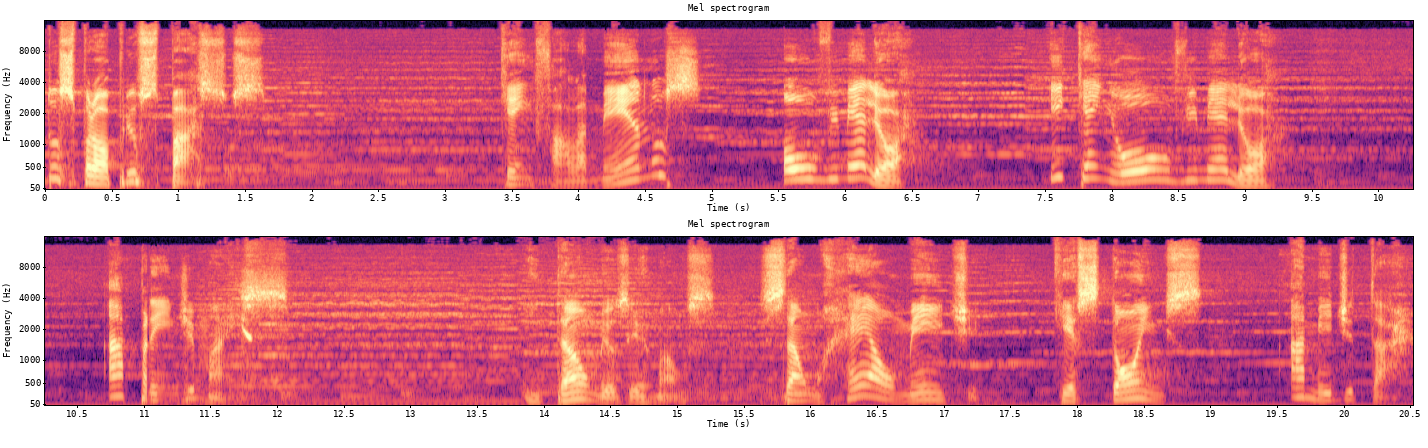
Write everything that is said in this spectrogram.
dos próprios passos. Quem fala menos, ouve melhor. E quem ouve melhor, aprende mais. Então, meus irmãos, são realmente questões a meditar.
